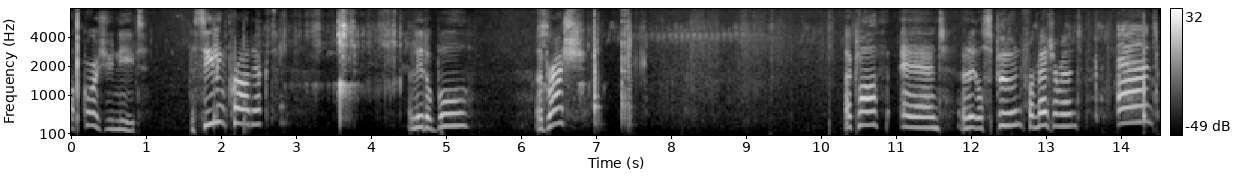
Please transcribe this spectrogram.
Of course you need a sealing product, a little bowl, a brush, a cloth and a little spoon for measurement and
